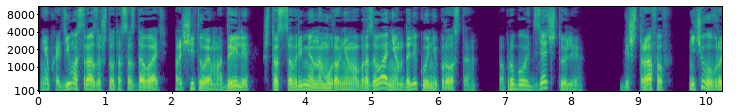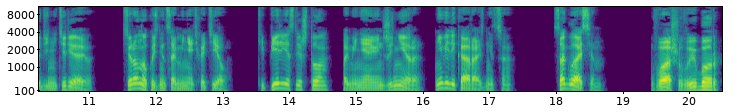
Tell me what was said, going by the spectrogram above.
Необходимо сразу что-то создавать, просчитывая модели, что с современным уровнем образования далеко не просто. Попробовать взять, что ли? Без штрафов? Ничего вроде не теряю. Все равно кузнеца менять хотел. Теперь, если что, поменяю инженера, невелика разница. Согласен. Ваш выбор,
